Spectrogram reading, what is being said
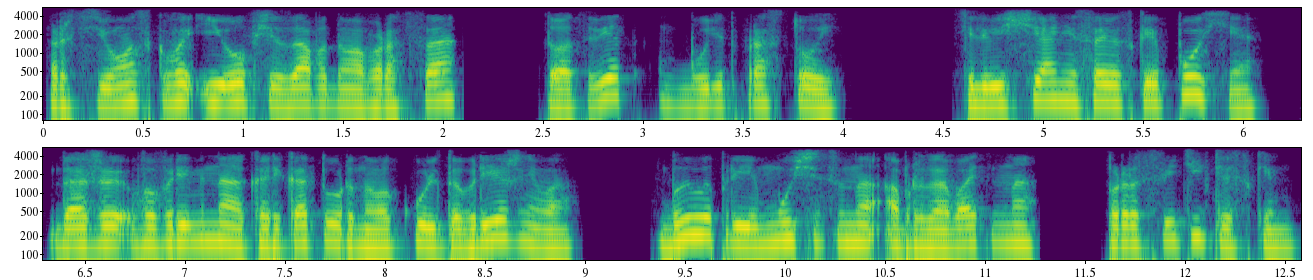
россионского и общезападного образца, то ответ будет простой. Телевещание советской эпохи даже во времена карикатурного культа Брежнева было преимущественно образовательно-просветительским.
